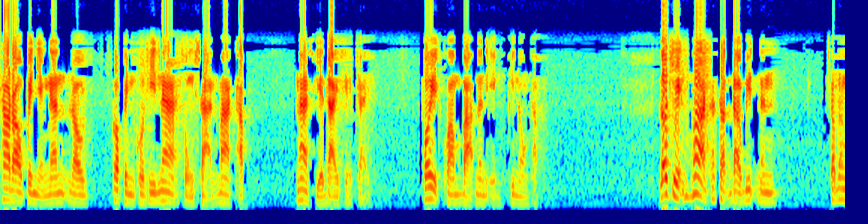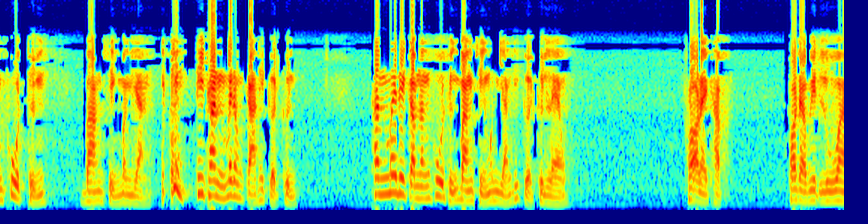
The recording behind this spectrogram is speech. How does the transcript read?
ถ้าเราเป็นอย่างนั้นเราก็เป็นคนที่น่าสงสารมากครับ น่าเสียดายเสียใจ เพราะเหตุความบาปนั่นเองพี่น้องครับ เราเห็นว่ากษัตริย์ดาวิดนั้นกำลังพูดถึงบางสิ่งบางอย่าง ที่ท่านไม่ต้องการให้เกิดขึ้น ท่านไม่ได้กำลังพูดถึงบางสิ่งบางอย่างที่เกิดขึ้นแล้ว เพราะอะไรครับ เพราะดาวิดรู้ว่า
